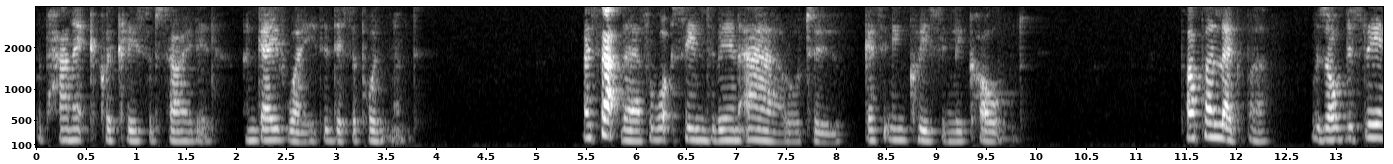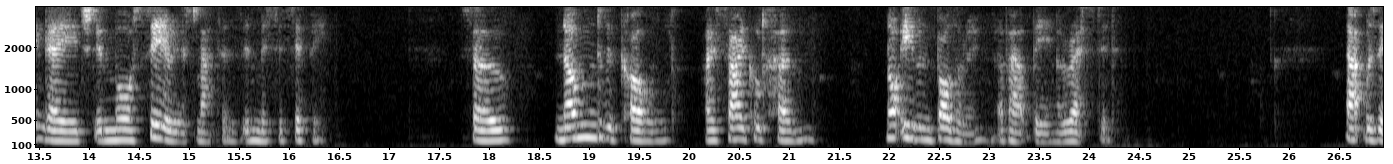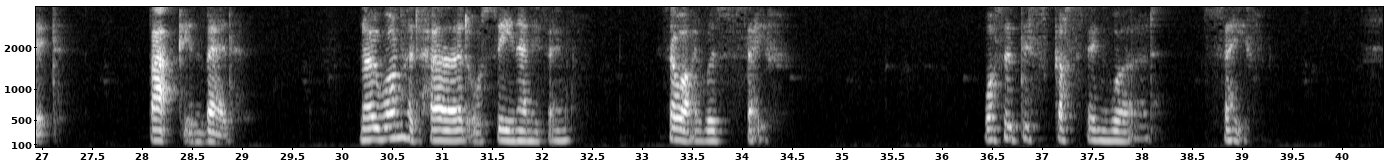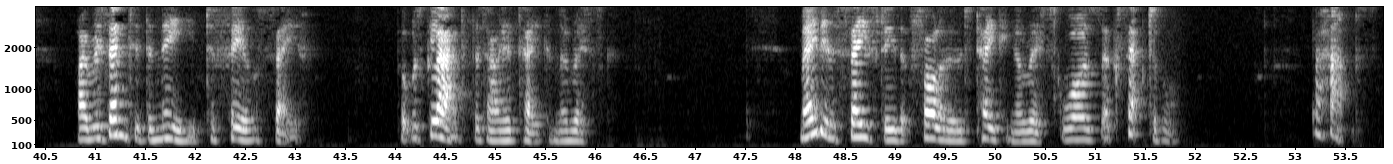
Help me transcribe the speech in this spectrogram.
the panic quickly subsided and gave way to disappointment. I sat there for what seemed to be an hour or two, getting increasingly cold. Papa Legba was obviously engaged in more serious matters in Mississippi. So, numbed with cold, I cycled home, not even bothering about being arrested. That was it. Back in bed. No one had heard or seen anything, so I was safe. What a disgusting word. Safe. I resented the need to feel safe, but was glad that I had taken the risk. Maybe the safety that followed taking a risk was acceptable. Perhaps.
